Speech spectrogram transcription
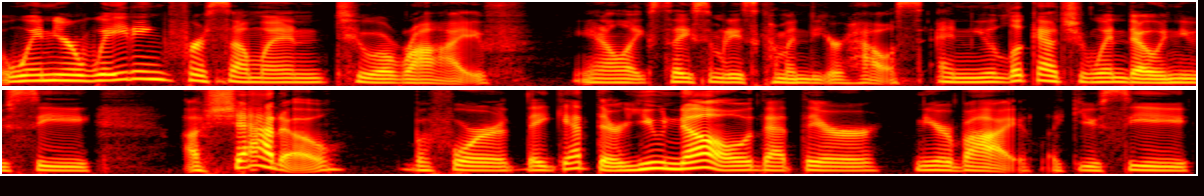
When you're waiting for someone to arrive, you know, like say somebody's coming to your house and you look out your window and you see a shadow before they get there, you know that they're nearby. Like you see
